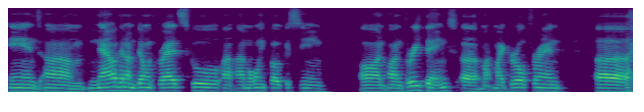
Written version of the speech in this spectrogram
And um, now that I'm done with grad school, I'm only focusing on on three things: uh, my, my, girlfriend, uh,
